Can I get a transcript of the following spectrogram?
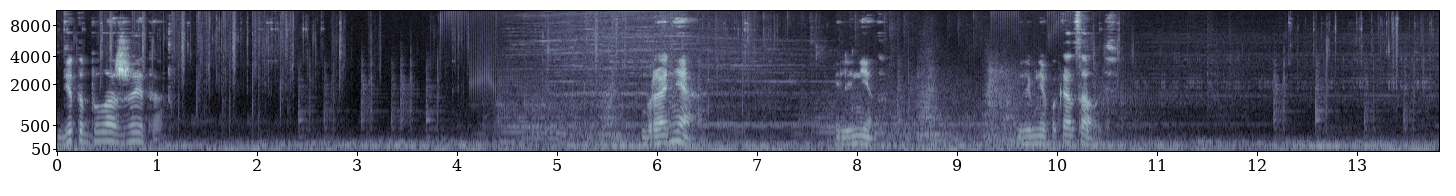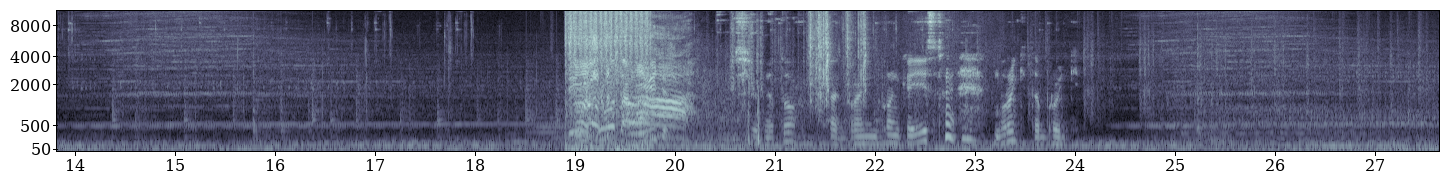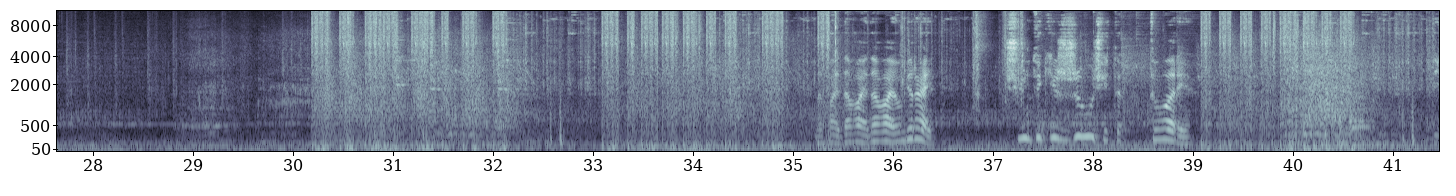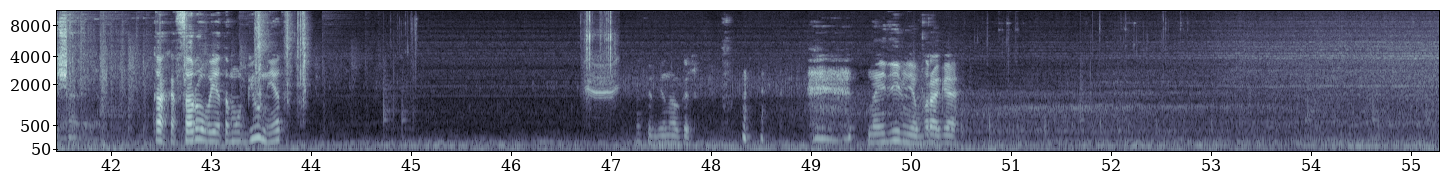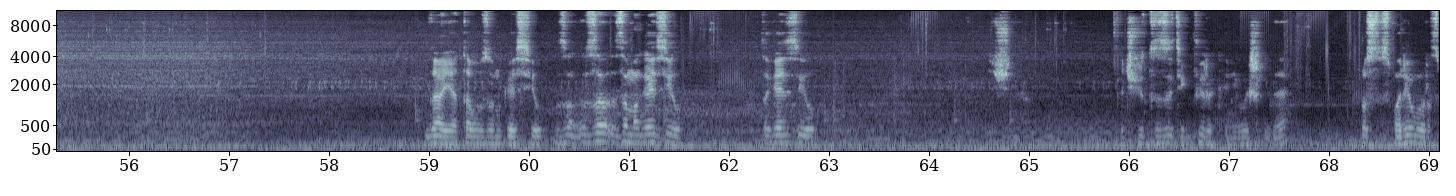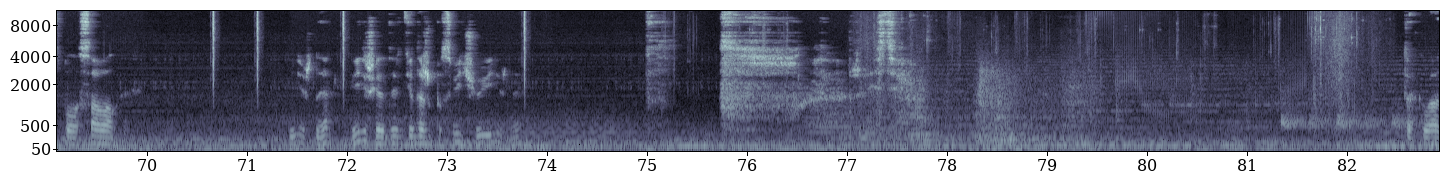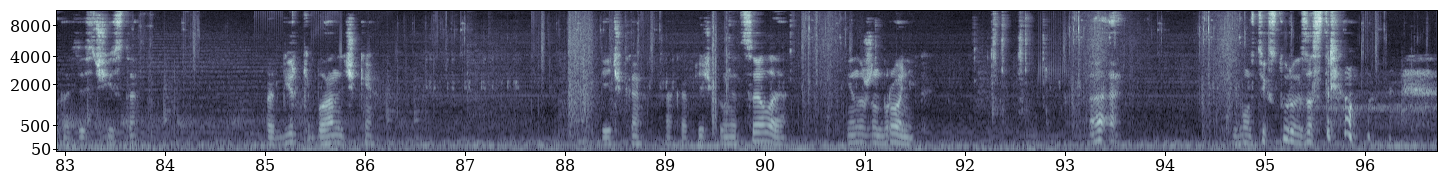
Где-то была же это... Броня. Или нет? Или мне показалось? Все, готов. Так, бронь, бронька есть? Броньки-то броньки. Давай, давай, давай, убирай. Че они такие живучие-то, твари? Отлично. Так, а второго я там убил, нет? Найди мне врага. Да, я того замагазил. За, за, замагазил. Загазил. Отлично. А что-то из этих дырок они вышли, да? Просто смотрел его располосовал. Видишь, да? Видишь, я тебе даже посвечу, видишь, да? Жесть. Так, ладно, здесь чисто. Пробирки, баночки. Аптечка. Так, аптечка у меня целая. Мне нужен броник. А, -а. он в текстурах застрял.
